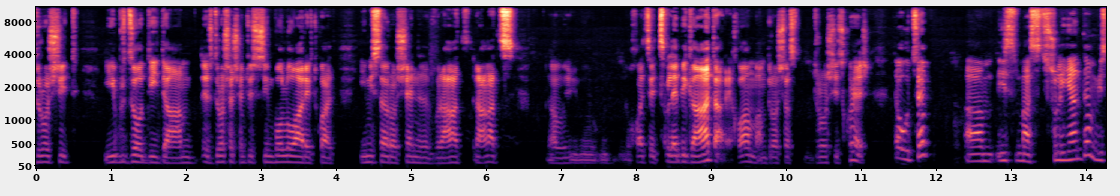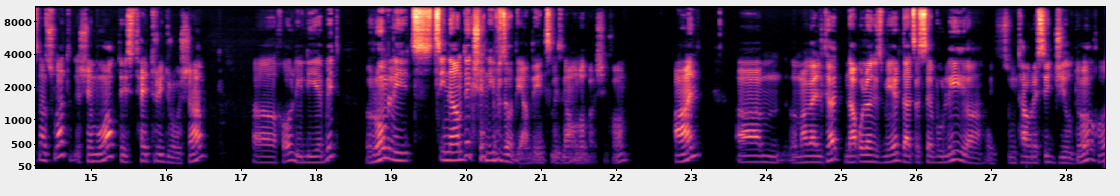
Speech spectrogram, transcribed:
დროშით იბრძოდი და ამ ეს დროშა შენთვის სიმბოლო არის თქვა იმისა რომ შენ რაღაც რაღაც ხო ეს წლები გაატარე ხო ამ ამ დროშას დროშის ქვეშ და უცებ ის მას ცვლიან და მის ნაცვლად შემოაქვთ ეს თეთრი დროშა ხო ლილიებით რომლიც წინამდე შენ იბრძოდი ამდენი წლის განმავლობაში ხო ან ამ მაგალითად ნაპოლეონის მიერ დაწესებული ეს უმთავრესი ჯილდო, ხო,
